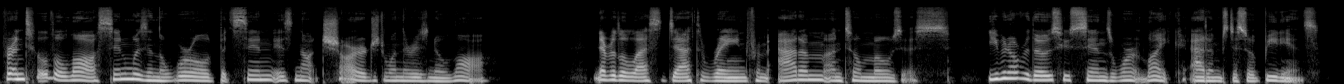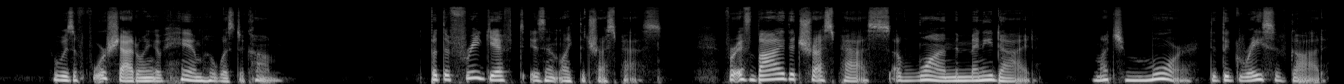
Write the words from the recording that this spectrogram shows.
For until the law, sin was in the world, but sin is not charged when there is no law. Nevertheless, death reigned from Adam until Moses, even over those whose sins weren't like Adam's disobedience, who was a foreshadowing of him who was to come. But the free gift isn't like the trespass. For if by the trespass of one the many died, much more did the grace of God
